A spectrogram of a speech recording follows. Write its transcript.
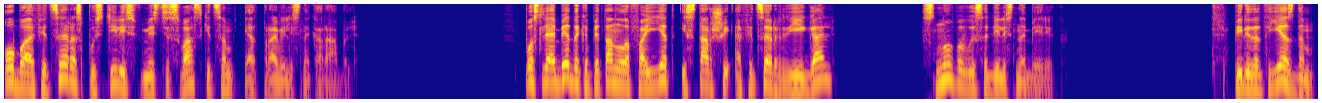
оба офицера спустились вместе с Васкицем и отправились на корабль. После обеда капитан Лафайет и старший офицер Ригаль снова высадились на берег. Перед отъездом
